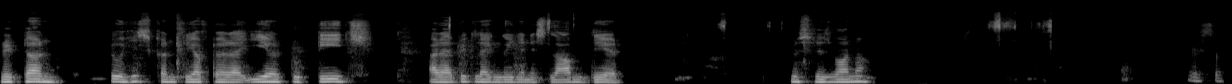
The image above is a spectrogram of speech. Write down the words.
return to his country after a year to teach Arabic language and Islam there. Ms. Rizwana, Yes, sir.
